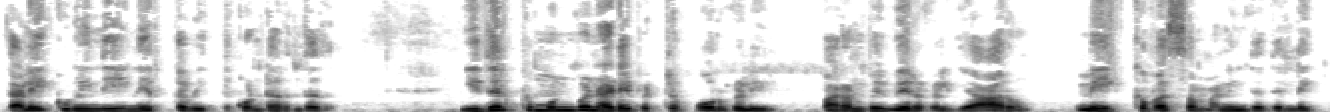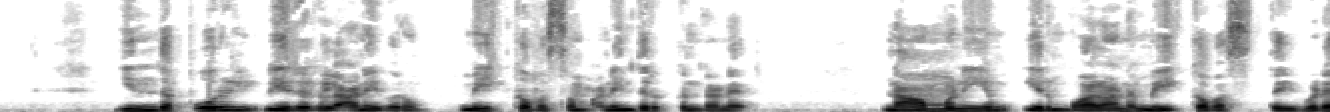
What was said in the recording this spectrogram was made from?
தலை குனிந்தே நிற்க வைத்துக் கொண்டிருந்தது. இதற்கு முன்பு நடைபெற்ற போர்களில் பரம்பு வீரர்கள் யாரும் மேய்க்கவசம் அணிந்ததில்லை. இந்த போரில் வீரர்கள் அனைவரும் மெய்க்கவசம் அணிந்திருக்கின்றனர். நாம் அணியும் இரும்பாலான மெய்க்கவசத்தை விட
